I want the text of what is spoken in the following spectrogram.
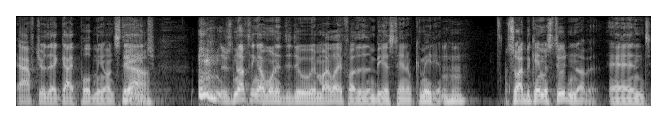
after that guy pulled me on stage, there's nothing I wanted to do in my life other than be a stand up comedian. Mm-hmm. So I became a student of it. And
